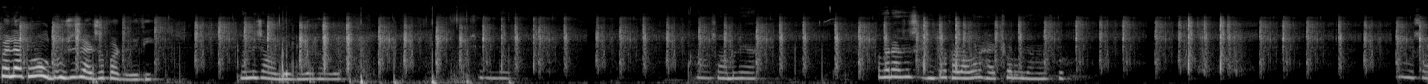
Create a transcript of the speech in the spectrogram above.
पहले आपको ना उधर उसी साइड से पड़ रही थी मैंने निशान देख लिया था ये। अच्छा बंदा हाँ सामने है अगर ऐसे सिंपल खड़ा होगा ना हेडशॉट बजाना उसको बस आ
